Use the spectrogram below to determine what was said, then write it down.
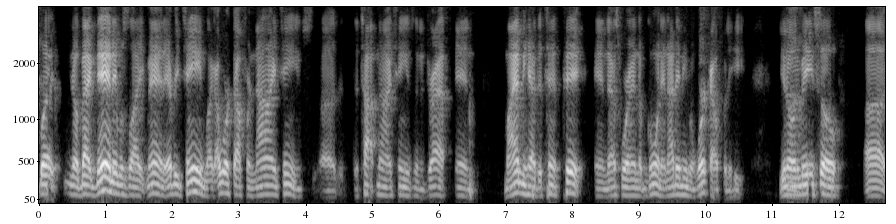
But you know, back then it was like, man, every team. Like I worked out for nine teams, uh, the top nine teams in the draft, and Miami had the tenth pick, and that's where I ended up going. And I didn't even work out for the Heat. You know mm-hmm. what I mm. mean? So uh,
